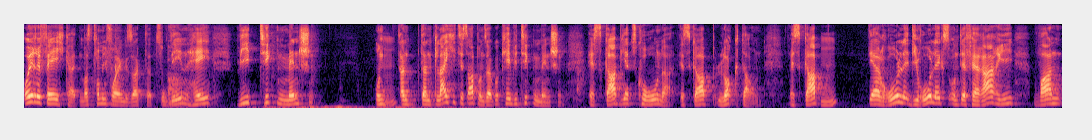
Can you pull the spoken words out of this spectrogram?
Eure Fähigkeiten, was Tommy vorhin gesagt hat, zu sehen, hey, wie ticken Menschen? Und dann, dann gleiche ich das ab und sage, okay, wie ticken Menschen? Es gab jetzt Corona, es gab Lockdown, es gab der Role, die Rolex und der Ferrari waren,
